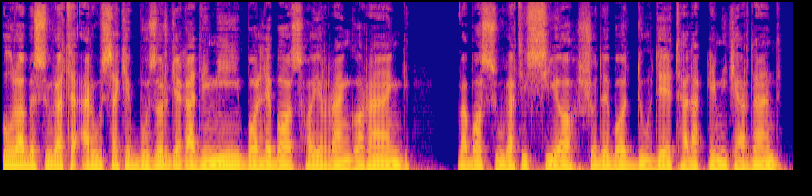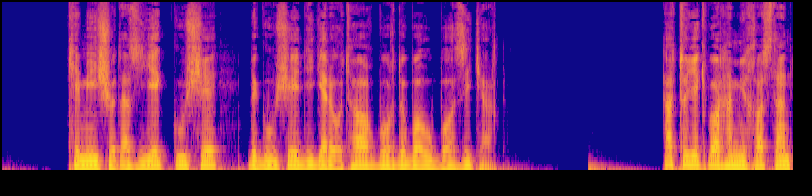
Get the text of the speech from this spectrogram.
او را به صورت عروسک بزرگ قدیمی با لباسهای رنگارنگ و با صورتی سیاه شده با دوده تلقی می کردند که می‌شد از یک گوشه به گوشه دیگر اتاق برد و با او بازی کرد. حتی یک بار هم می‌خواستند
